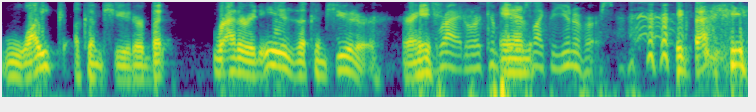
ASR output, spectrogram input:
like a computer, but rather it is a computer, right? Right, or a computer's And- like the universe. exactly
